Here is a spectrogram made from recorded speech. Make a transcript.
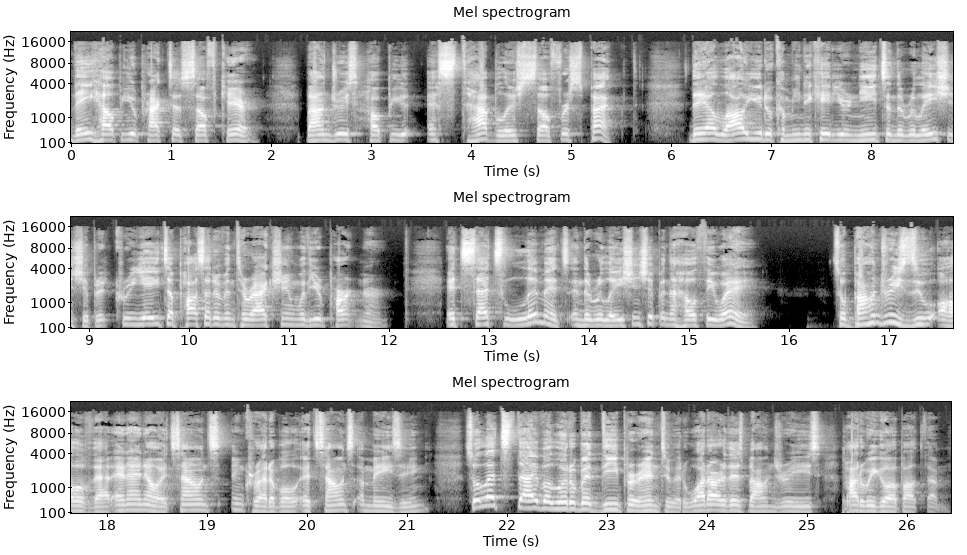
They help you practice self care. Boundaries help you establish self respect. They allow you to communicate your needs in the relationship. It creates a positive interaction with your partner. It sets limits in the relationship in a healthy way. So boundaries do all of that. And I know it sounds incredible. It sounds amazing. So let's dive a little bit deeper into it. What are these boundaries? How do we go about them?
